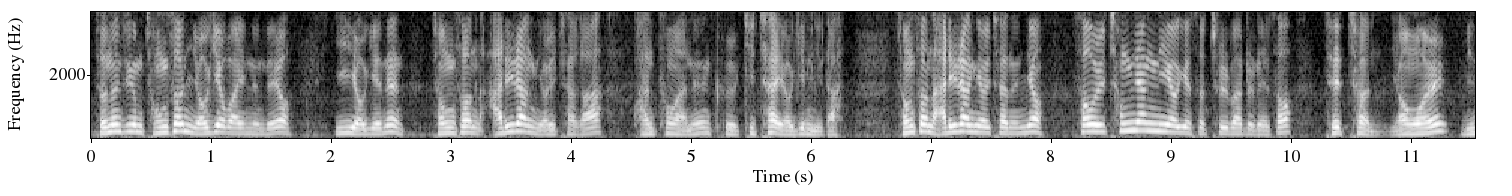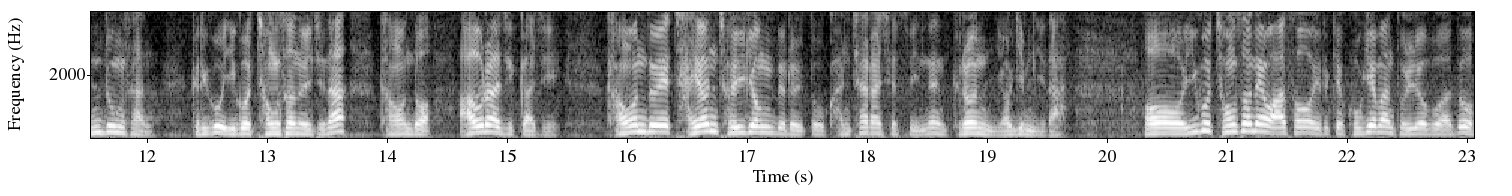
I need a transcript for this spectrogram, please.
저는 지금 정선역에 와 있는데요. 이 역에는 정선 아리랑 열차가 관통하는 그 기차역입니다. 정선 아리랑 열차는요 서울 청량리역에서 출발을 해서 제천, 영월, 민둥산 그리고 이곳 정선을 지나 강원도 아우라지까지 강원도의 자연 절경들을 또 관찰하실 수 있는 그런 역입니다. 어, 이곳 정선에 와서 이렇게 고개만 돌려보아도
